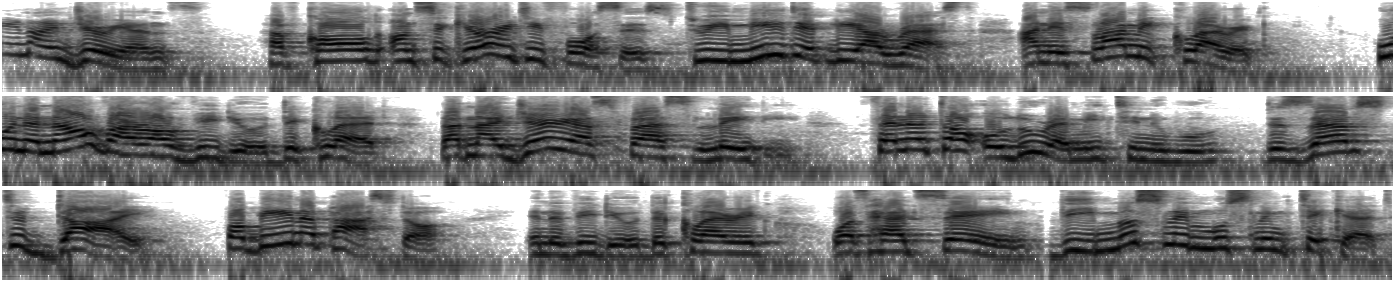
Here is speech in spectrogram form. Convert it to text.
Many Nigerians have called on security forces to immediately arrest an Islamic cleric who in a now viral video declared that Nigeria's first lady, Senator Oluremi Tinubu, deserves to die for being a pastor. In the video, the cleric was heard saying the Muslim-Muslim ticket,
